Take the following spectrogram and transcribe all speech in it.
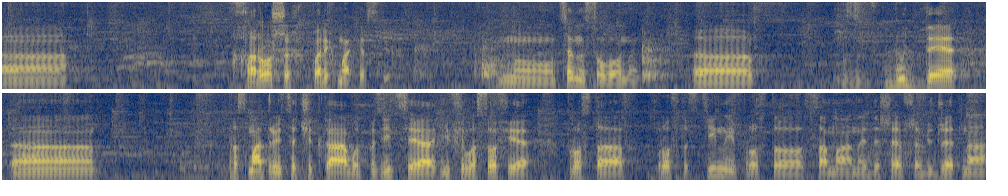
е, хороших парикмахерських. Ну, це не салони. Е, будь-де е, просматрюється чітка от, позиція і філософія. Просто, просто стіни, просто сама найдешевша бюджетна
